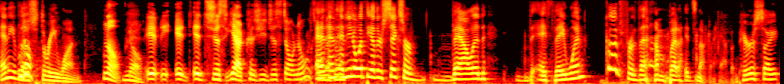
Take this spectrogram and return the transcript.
any of those three won. No, No. It it it's just yeah, because you just don't know. It's And and, and you know what? The other six are valid. If they win, good for them. But it's not going to happen. Parasite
